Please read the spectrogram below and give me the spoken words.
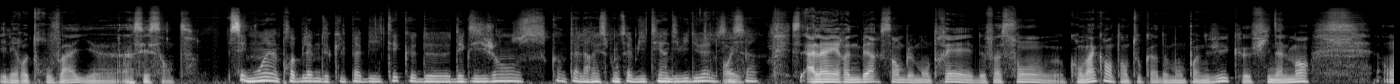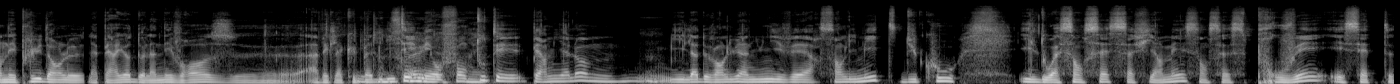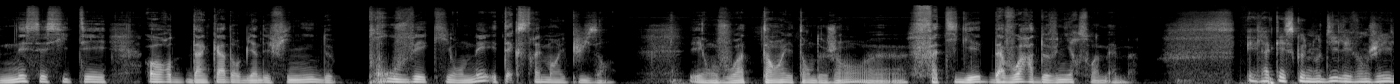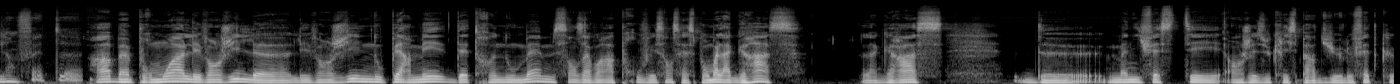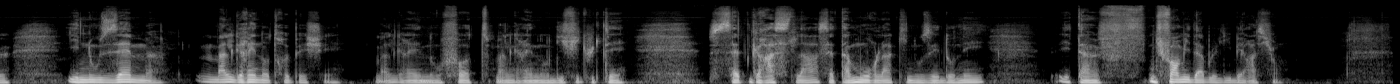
et les retrouvailles euh, incessantes c'est moins un problème de culpabilité que d'exigence quant à la responsabilité individuelle, c'est ça? Alain Ehrenberg semble montrer de façon euh, convaincante, en tout cas de mon point de vue, que finalement, on n'est plus dans le, la période de la névrose euh, avec la culpabilité, mais au fond, tout est permis à l'homme. Mm. Il a devant lui un univers sans limite, du coup, il doit sans cesse s'affirmer, sans cesse prouver, et cette nécessité hors d'un cadre bien défini de prouver qui on est est extrêmement épuisant. Et on voit tant et tant de gens euh, fatigués d'avoir à devenir soi-même. Et là, qu'est-ce que nous dit l'Évangile en fait euh? Ah ben pour moi, l'Évangile, euh, l'Évangile nous permet d'être nous-mêmes sans avoir à prouver sans cesse. Pour moi, la grâce, la grâce de manifester en Jésus-Christ par Dieu le fait que il nous aime malgré notre péché, malgré nos fautes, malgré nos difficultés. Cette grâce-là, cet amour-là qui nous est donné est un, une formidable libération.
